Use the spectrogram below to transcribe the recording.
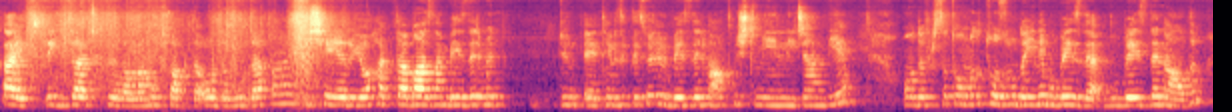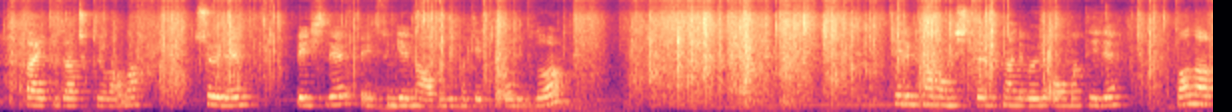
Gayet de güzel çıkıyor valla mutfakta orada burada işe yarıyor. Hatta bazen bezlerimi dün e, temizlikte söyledim bezlerimi atmıştım yenileyeceğim diye. Onda fırsat olmadı. Tozumu da yine bu bezle bu bezden aldım. Gayet güzel çıkıyor valla. Şöyle beşli e, süngerini aldım bir pakette oluklu. Telim kalmamıştı. Bir tane böyle olma teli. Valla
